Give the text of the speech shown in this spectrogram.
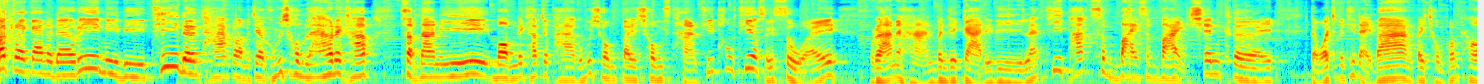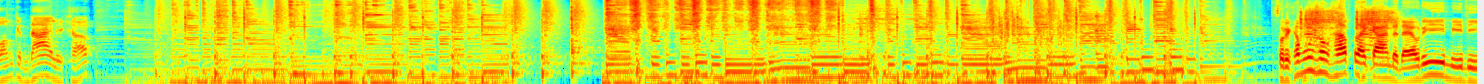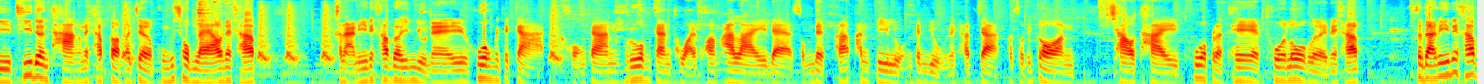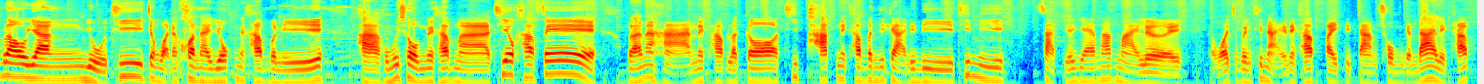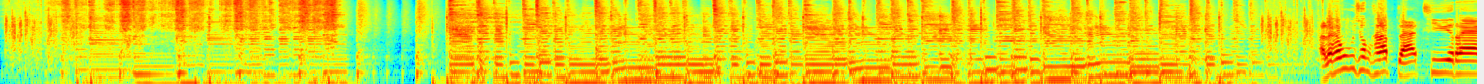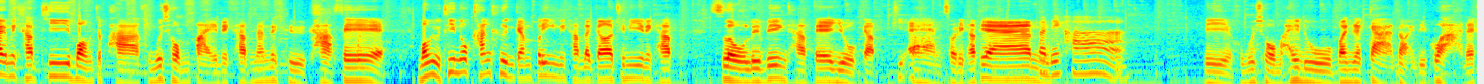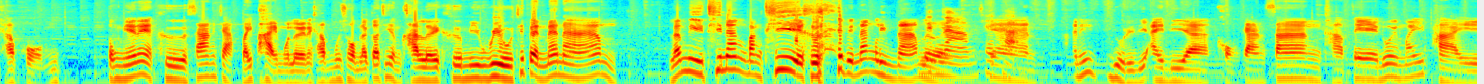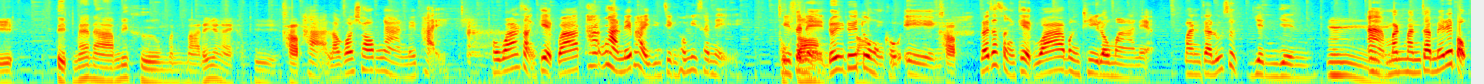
ครับ รายการ The Diary มีดีที่เดินทางกลับมาเจอคุณผู้ชมแล้วนะครับ สัปดาห์นี้บอมนะครับจะพาคุณผู้ชมไปชมสถานที่ท่องเที่ยวสวยๆ ร้านอาหารบรรยากาศดีๆ และที่พักสบายๆ เช่นเคย แต่ว่าจะเป็นที่ไหนบ้างไปชมพร้อมๆ กันได้เลยครับ วัสดีครับคุณผู้ชมครับ รายการ The Diary มีดีที่เดินทางนะครับกลับมาเจอคุณผู้ชมแล้วนะครับขณะนี้นะครับเรายังอยู่ในห่วงบรรยากาศของการร่วมกันถวายความอาลัยแด่สมเด็จพระพันปีหลวงกันอยู่นะครับ จากประสบนิกร ชาวไทยทั่วประเทศทั่วโลกเลยนะครับ สัปดาห์นี้นะครับเรายังอยู่ที่จังหวัดนครนายกนะครับ วันนี้พาคุณผู้ชมนะครับมาเที่ยวคาเฟ่ร้านอาหารนะครับ แล้วก็ที่พักนะครับบรรยากาศดีๆ ที่มี สัตว์เยอะแยะมากมายเลย แต่ว่าจะเป็นที่ไหนนะครับ ไปติดตามชมกันได้เลยครับเอาละครับคุณผู้ชมครับและที่แรกนะครับที่บอมจะพาคุณผู้ชมไปนะครับนั่นก็คือคาเฟ่บอมอยู่ที่นกค้างคืนแกมปลิ้งนะครับแล้วก็ที่นี่นะครับ Slow Living Cafe อยู่กับพี่แอน สวัสดีครับพี่แอน สวัสดีค่ะ นี่คุณผู้ชมให้ดูบรรยากาศหน่อยดีกว่านะครับผม ตรงนี้เนี่ยคือสร้างจากไม้ไผ่หมดเลยนะครับคุณผู้ชมแล้วก็ที่สำคัญเลยคือมีวิวที่เป็นแม่น้ำแล้วมีที่นั่งบางที่คือให้ไปนั่งริมน้ำเลยริมน้ำใช่ค่ะพี่แอนอันนี้อยู่ดีๆไอเดียของการสร้างคาเฟ่ด้วยไม้ไผ่ติดแม่น้ำนี่คือมันมาได้ยังไงครับพี่ ครับ ค่ะ เราก็ชอบงานไม้ไผ่อ่เพราะว่าสังเกตว่าถ้างานไม้ไผ่จริง ๆเขามีเสน่ห์ถูกต้อง มีเสน่ห์ด้วยด้วยตัวของเขาเองครับแล้วจะสังเกตว่าบางทีเรามาเนี่ย มันจะรู้สึกเย็นเย็นอืมๆอะมันมันจะไม่ได้แบบ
